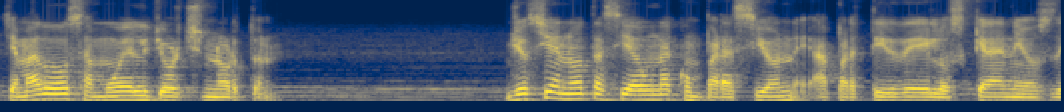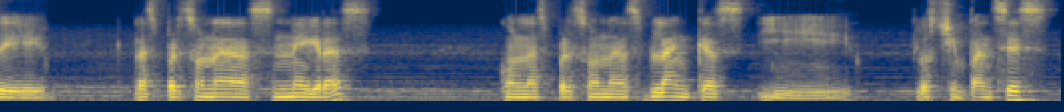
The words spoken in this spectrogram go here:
llamado Samuel George Norton. Josiah Nott hacía una comparación a partir de los cráneos de las personas negras con las personas blancas y los chimpancés.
